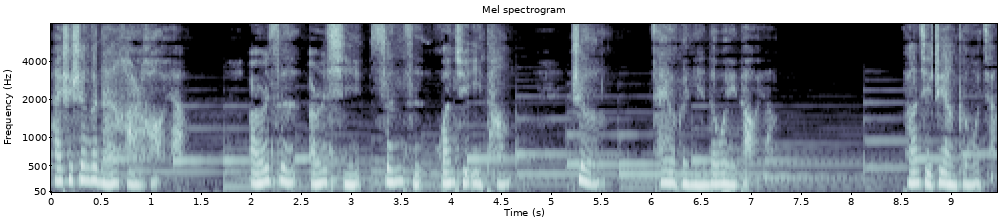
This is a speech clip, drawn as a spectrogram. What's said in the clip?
还是生个男孩好呀，儿子儿媳孙子欢聚一堂，这才有个年的味道呀。堂姐这样跟我讲。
